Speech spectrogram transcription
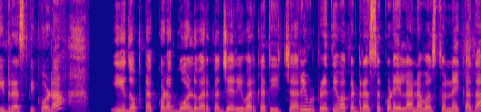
ఈ డ్రెస్కి కూడా. ఈ దుప్పటకు కూడా గోల్డ్ వర్క్ జెరీ వర్క్ అయితే ఇచ్చారు. ఇప్పుడు ప్రతి ఒక్క డ్రెస్ కూడా ఇలానే వస్తున్నాయి కదా.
